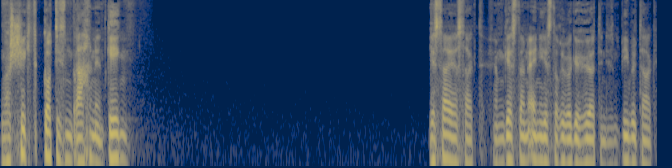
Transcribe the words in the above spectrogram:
Was schickt Gott diesem Drachen entgegen? Jesaja sagt, wir haben gestern einiges darüber gehört in diesem Bibeltag,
